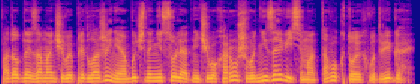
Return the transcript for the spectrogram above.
Подобные заманчивые предложения обычно не сулят ничего хорошего, независимо от того, кто их выдвигает.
